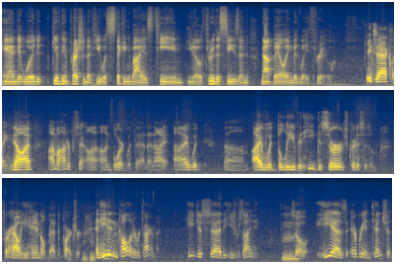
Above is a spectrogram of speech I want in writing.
and it would give the impression that he was sticking by his team, you know, through this season, not bailing midway through. Exactly. You know, I'm I'm 100% on, on board with that, and I I would um, I would believe that he deserves criticism for how he handled that departure, and he didn't call it a retirement. He just said he's resigning. So he has every intention,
